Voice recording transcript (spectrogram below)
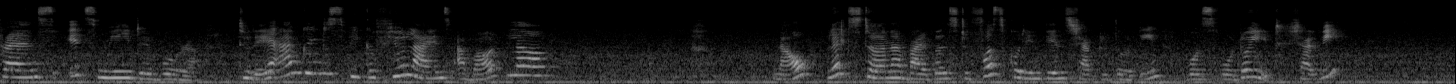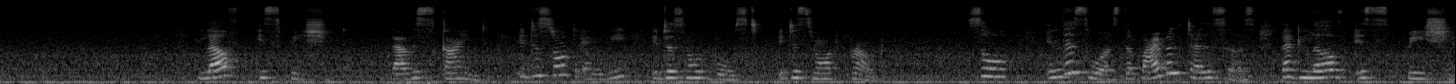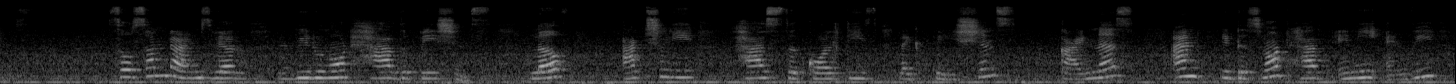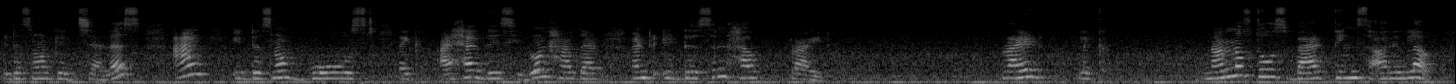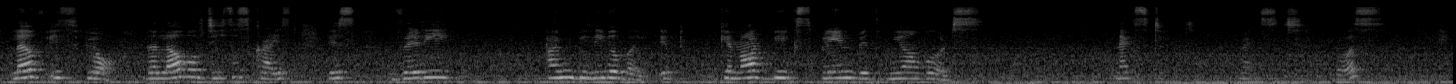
friends, it's me Deborah. Today I'm going to speak a few lines about love. Now let's turn our Bibles to 1 Corinthians chapter 13 verse 4 to 8, shall we? Love is patient. Love is kind. It does not envy. It does not boast. It is not proud. So, in this verse, the Bible tells us that love is patience. So sometimes we are we do not have the patience. Love actually has the qualities like patience, kindness, and it does not have any envy, it does not get jealous, and it does not boast like I have this, you don't have that, and it doesn't have pride. Pride, like none of those bad things are in love. Love is pure. The love of Jesus Christ is very unbelievable. It cannot be explained with mere words. Next, next verse.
